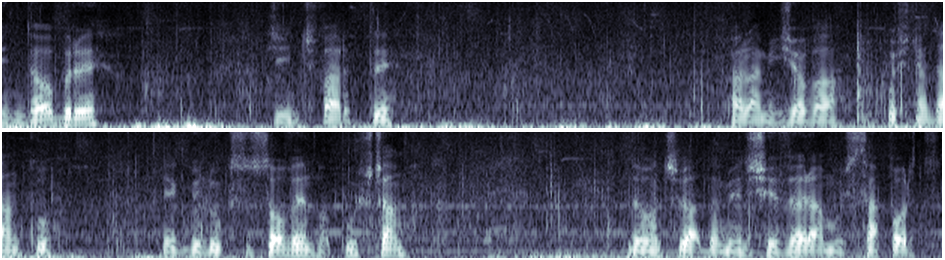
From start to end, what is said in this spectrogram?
Dzień dobry. Dzień czwarty. Fala miziowa po śniadanku. Jakby luksusowym opuszczam. Dołączyła do mnie dzisiaj Vera, mój support.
